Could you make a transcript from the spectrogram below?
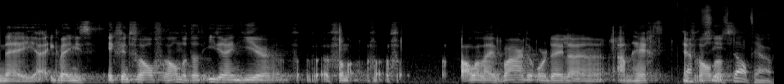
Nee, ja, ik weet niet. Ik vind vooral veranderd dat iedereen hier van, allerlei waardeoordelen aan hecht. En vooral precies dat, dat, ja.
